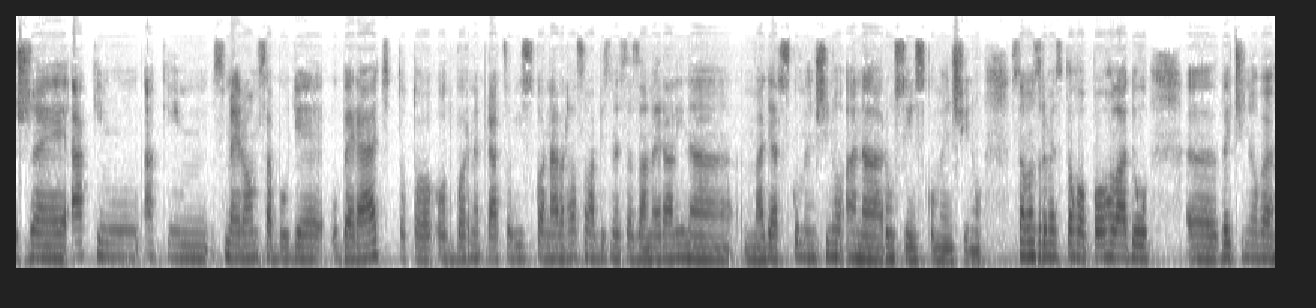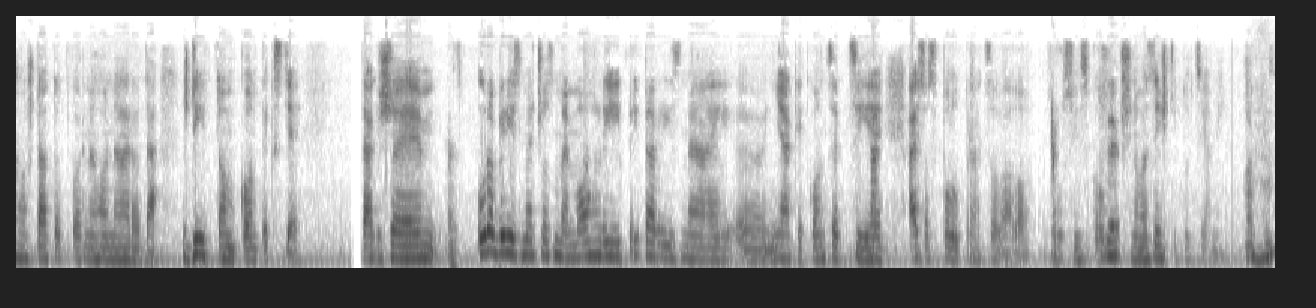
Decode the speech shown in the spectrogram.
že akým, akým smerom sa bude uberať toto odborné pracovisko. Navrhla som, aby sme sa zamerali na maďarskú menšinu a na rusínsku menšinu. Samozrejme z toho pohľadu e, väčšinového štátotvorného národa. Vždy v tom kontexte. Takže urobili sme, čo sme mohli, pripravili sme aj e, nejaké koncepcie, aj sa spolupracovalo s rusínskou menšinou a s inštitúciami. Uh-huh.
